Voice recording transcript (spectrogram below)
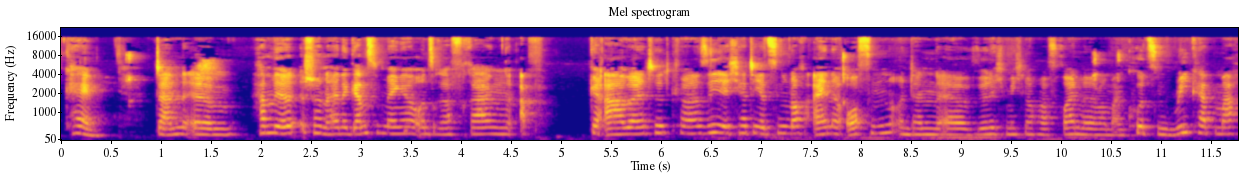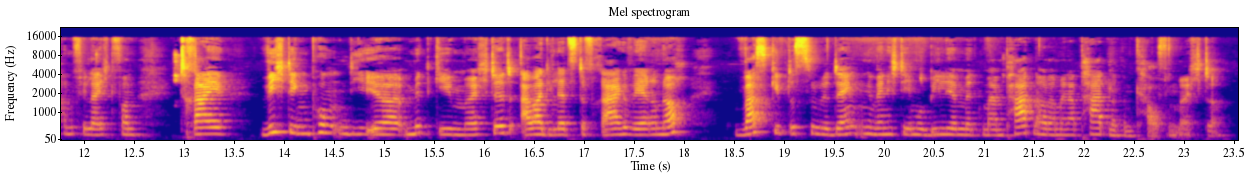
Okay, dann ähm, haben wir schon eine ganze Menge unserer Fragen abgearbeitet quasi. Ich hätte jetzt nur noch eine offen und dann äh, würde ich mich nochmal freuen, wenn wir nochmal einen kurzen Recap machen, vielleicht von drei wichtigen Punkten, die ihr mitgeben möchtet. Aber die letzte Frage wäre noch, was gibt es zu bedenken, wenn ich die Immobilie mit meinem Partner oder meiner Partnerin kaufen möchte?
